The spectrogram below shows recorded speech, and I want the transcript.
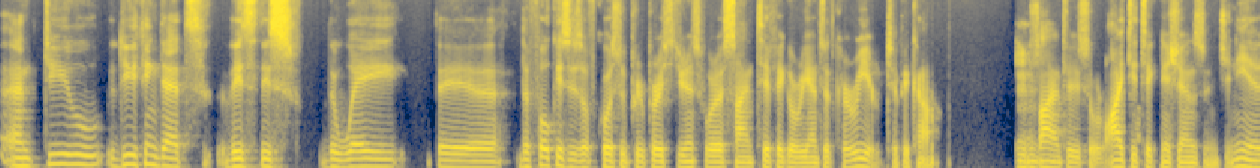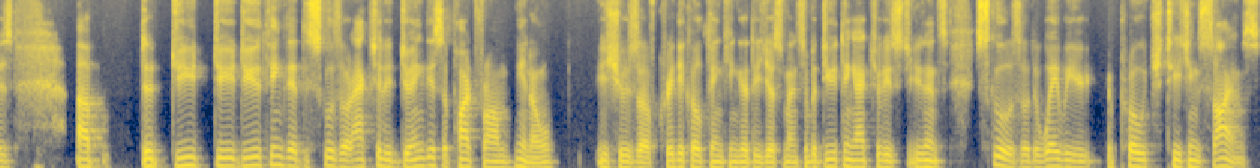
And do you do you think that this this the way the the focus is of course to prepare students for a scientific oriented career to become mm-hmm. scientists or IT technicians, engineers. Uh, do, do you do you, do you think that the schools are actually doing this apart from you know issues of critical thinking that you just mentioned? But do you think actually students, schools, or the way we approach teaching science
